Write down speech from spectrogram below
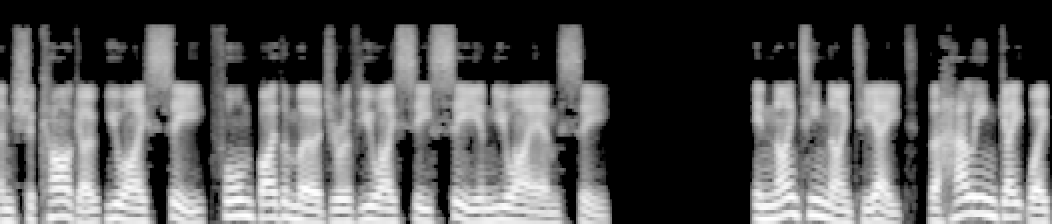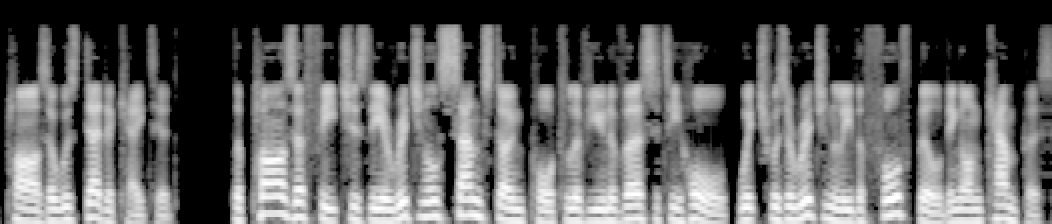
and Chicago, UIC, formed by the merger of UICC and UIMC. In 1998, the Hallene Gateway Plaza was dedicated. The plaza features the original sandstone portal of University Hall, which was originally the fourth building on campus.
